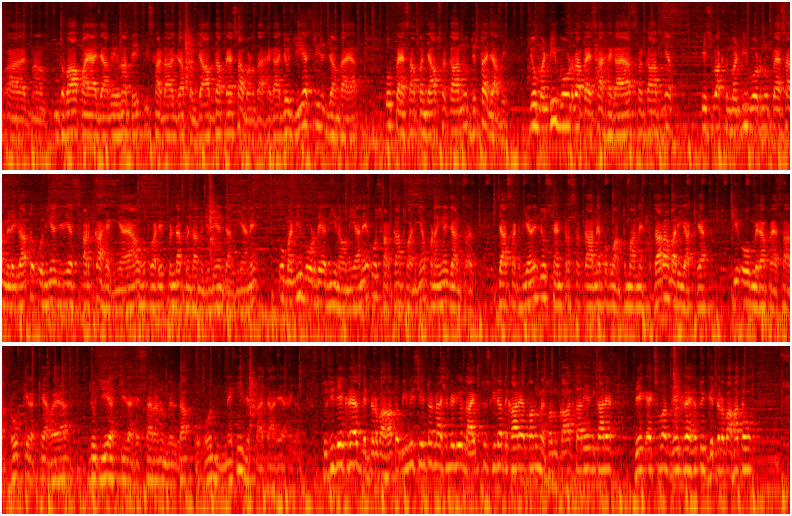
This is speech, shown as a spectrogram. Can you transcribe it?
ਦਬਾਅ ਪਾਇਆ ਜਾਵੇ ਉਹਨਾਂ ਤੇ ਕਿ ਸਾਡਾ ਜਿਹੜਾ ਪੰਜਾਬ ਦਾ ਪੈਸਾ ਬਣਦਾ ਹੈਗਾ, ਜੋ ਜੀਐਸਟੀ ਜਾਂਦਾ ਆ, ਉਹ ਪੈਸਾ ਪੰਜਾਬ ਸਰਕਾਰ ਨੂੰ ਦਿੱਤਾ ਜਾਵੇ। ਜੋ ਮੰਡੀ ਬੋਰਡ ਦਾ ਪੈਸਾ ਹੈਗਾ ਆ, ਸਰਕਾਰ ਦੀਆਂ ਇਸ ਵਕਤ ਮੰਡੀ ਬੋਰਡ ਨੂੰ ਪੈਸਾ ਮਿਲੇਗਾ ਤਾਂ ਉਹਦੀਆਂ ਜਿਹੜੀਆਂ ਸੜਕਾਂ ਹੈਗੀਆਂ ਆ, ਉਹ ਤੁਹਾਡੇ ਪਿੰਡਾਂ ਪਿੰਡਾਂ ਨੂੰ ਜਿਹੜੀਆਂ ਜਾਂਦੀਆਂ ਨੇ, ਉਹ ਮੰਡੀ ਬੋਰਡ ਦੇ ਅਧੀਨ ਆਉਂਦੀਆਂ ਨੇ, ਉਹ ਸੜਕਾਂ ਤੁਹਾਡੀਆਂ ਬਣਾਈਆਂ ਜਾਣ ਸਕ- ਜਾ ਸਕਦੀਆਂ ਨੇ, ਜੋ ਸੈਂਟਰ ਸਰਕਾਰ ਨੇ ਭਗਵੰਤ ਮਾਨ ਨੇ ਹਜ਼ਾਰਾਂ ਵਾਰੀ ਆਖਿਆ ਕਿ ਉਹ ਮੇਰਾ ਪੈਸਾ ਰੋਕ ਕੇ ਰੱਖਿਆ ਹੋਇਆ, ਜੋ ਜੀਐਸਟੀ ਦਾ ਹਿੱਸਾ ਇਹਨਾਂ ਨੂੰ ਮਿਲਦਾ, ਉਹ ਨਹੀਂ ਦਿੱਤਾ ਜਾ ਰਿਹਾ ਹੈਗਾ। ਤੁਸੀਂ ਦੇਖ ਰਹੇ ਹੋ ਗਿੱਦੜਬਾਹਾ ਤੋਂ BBC ਇੰਟਰਨੈਸ਼ਨਲ ਰੇਡੀਓ ਲਾਈਵ ਤਸਵੀਰਾਂ ਦਿਖਾ ਰਿਹਾ ਤੁਹਾਨੂੰ, ਮੈਂ ਤੁਹਾਨੂੰ ਕਾਗਜ਼ਾਰੀਆਂ ਦਿਖਾ ਰਿਹਾ। ਦੇਖ ਐਕਸਪਰਟ ਦੇਖ ਰਹੇ ਹੋ ਤੁਸੀਂ ਗਿੱਦੜਬਾਹਾ ਤੋਂ।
